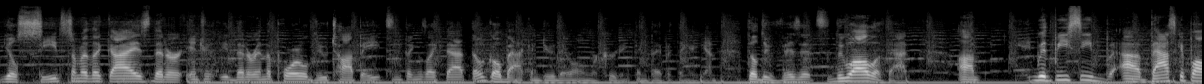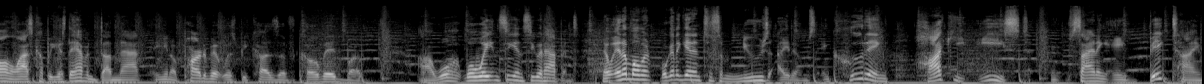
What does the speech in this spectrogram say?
You'll see some of the guys that are interested that are in the portal do top eights and things like that. They'll go back and do their own recruiting thing type of thing again. They'll do visits, do all of that. Um, with BC uh, basketball in the last couple years, they haven't done that. You know, part of it was because of COVID, but uh, we'll we'll wait and see and see what happens. Now, in a moment, we're going to get into some news items, including Hockey East signing a big time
